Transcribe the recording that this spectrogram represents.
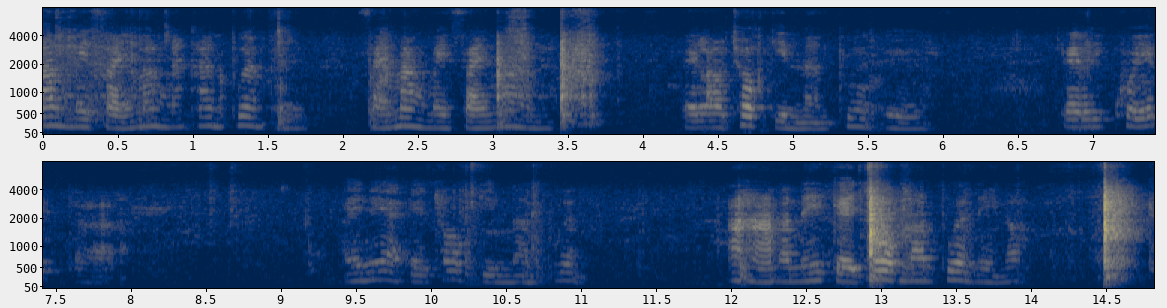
มั่งไม่ใส่มั่งนะท่านเพื่อนเออใส่มั่งไม่ใส่มั่งนะแต่เราชอบกินนั่นเพื่อนเออแกรีเควสอ่าไอเนี้ยแกชอบกินนั่นเพื่อน อาหารอันนี้แกชอบนั่นเพื่อนนี่เนาะแค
